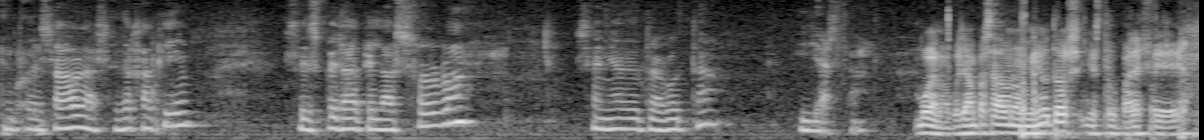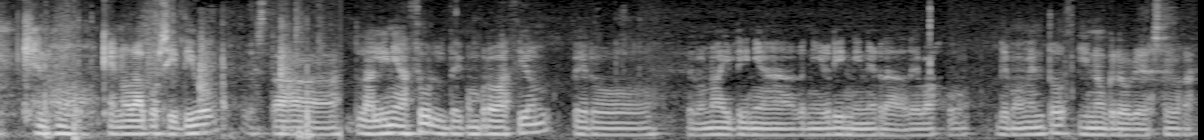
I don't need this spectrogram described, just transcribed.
Entonces ahora se deja aquí, se espera a que la absorba, se añade otra gota y ya está. Bueno, pues ya han pasado unos minutos y esto parece que no, que no da positivo. Está la línea azul de comprobación, pero, pero no hay línea ni gris ni negra debajo de momento y no creo que salga.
